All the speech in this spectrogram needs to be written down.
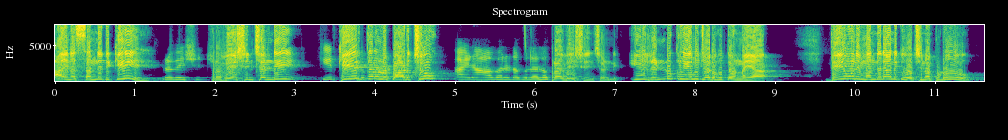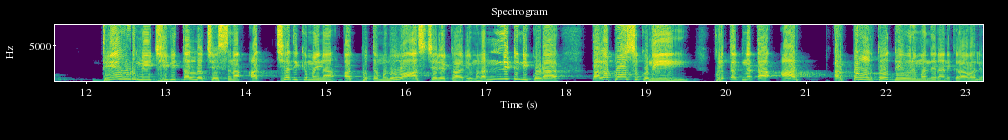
ఆయన సన్నిధికి ప్రవేశించు. ప్రవేశించండి. కీర్తనలు పాడుచు. ఆయన ఆవరణములలో ప్రవేశించండి. ఈ రెండు క్రియలు జరుగుతున్నాయా? దేవుని మందిరానికి వచ్చినప్పుడు దేవుడు మీ జీవితాల్లో చేసిన అత్యధికమైన అద్భుతములు ఆశ్చర్య కార్యములన్నిటినీ కూడా తలపోసుకుని కృతజ్ఞత అర్పణలతో దేవుని మందిరానికి రావాలి.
